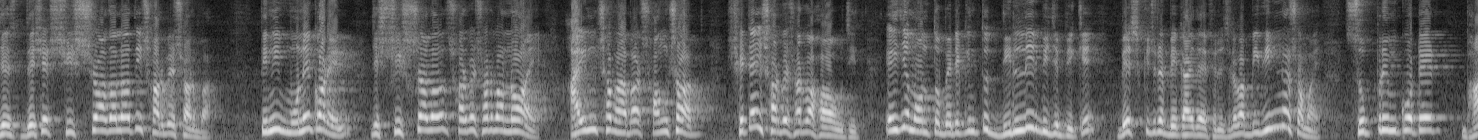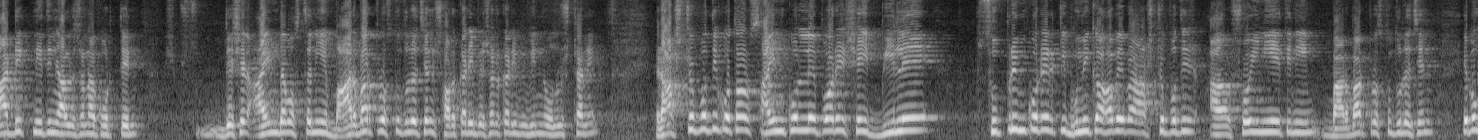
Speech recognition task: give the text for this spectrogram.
যে দেশের শীর্ষ আদালতই সর্বেসর্বা। তিনি মনে করেন যে শীর্ষ আদালত সর্বেসর্বা নয়, আইনসভা বা সংসদ সেটাই সর্বেসর্বা হওয়া উচিত। এই যে মন্তব্য, এটা কিন্তু দিল্লির বিজেপিকে বেশ কিছুটা বেকায়দায় ফেলেছিল বা বিভিন্ন সময় সুপ্রিম কোর্টের ভার্ডিক নিয়ে তিনি আলোচনা করতেন। দেশের আইন ব্যবস্থা নিয়ে বারবার প্রশ্ন তুলেছেন সরকারি বেসরকারি বিভিন্ন অনুষ্ঠানে। রাষ্ট্রপতি কোথাও সাইন করলে পরে সেই বিলে সুপ্রিম কোর্টের কি ভূমিকা হবে বা রাষ্ট্রপতির সই নিয়ে তিনি বারবার প্রশ্ন তুলেছেন এবং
